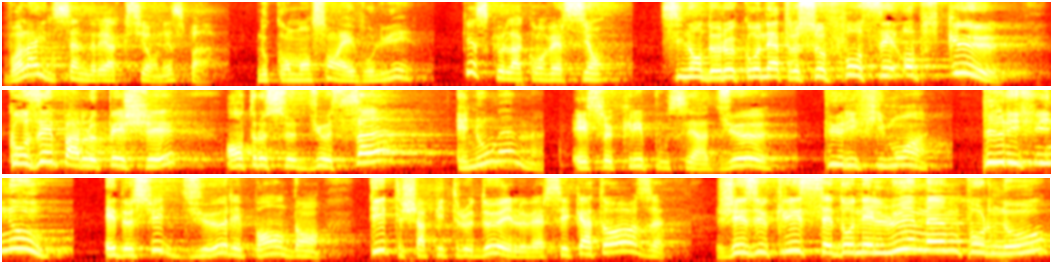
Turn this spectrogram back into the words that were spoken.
voilà une saine réaction, n'est-ce pas? Nous commençons à évoluer. Qu'est-ce que la conversion? Sinon de reconnaître ce fossé obscur causé par le péché entre ce Dieu saint et nous-mêmes. Et ce cri poussé à Dieu, purifie-moi, purifie-nous. Et de suite, Dieu répond dans Tite chapitre 2 et le verset 14, Jésus-Christ s'est donné lui-même pour nous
